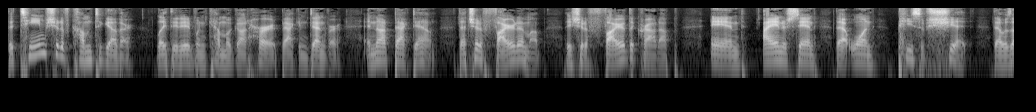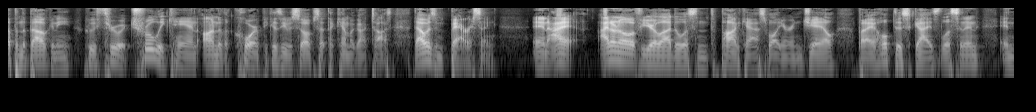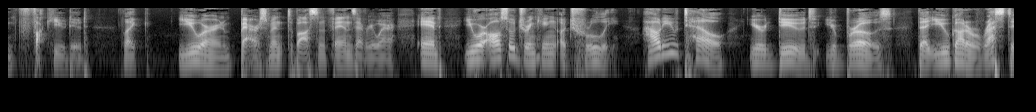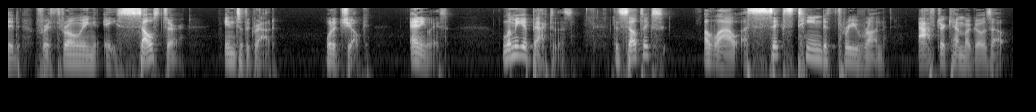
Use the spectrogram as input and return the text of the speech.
The team should have come together like they did when Kemba got hurt back in Denver and not back down. That should have fired them up. They should have fired the crowd up. And I understand that one piece of shit that was up in the balcony who threw a truly can onto the court because he was so upset that Kemba got tossed. That was embarrassing. And I I don't know if you're allowed to listen to podcasts while you're in jail, but I hope this guy's listening and fuck you, dude. Like you are an embarrassment to Boston fans everywhere. And you are also drinking a truly. How do you tell your dudes, your bros, that you got arrested for throwing a seltzer into the crowd? What a joke. Anyways, let me get back to this. The Celtics allow a 16 to 3 run after Kemba goes out.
